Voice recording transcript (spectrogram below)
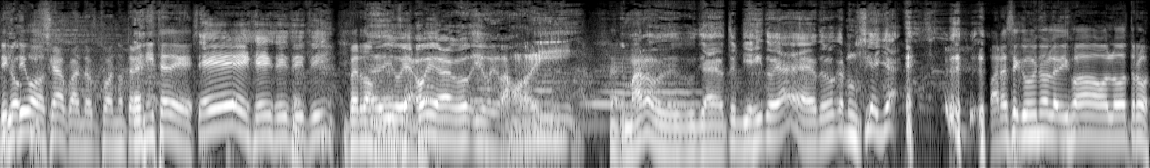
Di- Yo- digo, o sea, cuando, cuando te viniste de... Sí, sí, sí, sí, sí. Perdón, digo, oye, hago- digo, vamos a morir. Hermano, ya yo estoy viejito ya, ya yo tengo que anunciar ya. Parece que uno le dijo al otro,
